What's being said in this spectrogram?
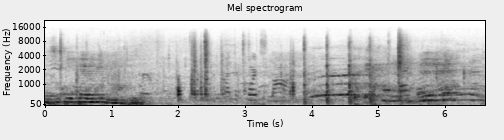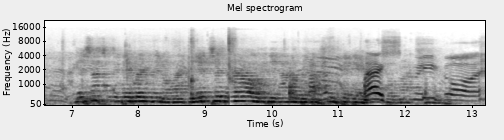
It's a big every night. But the court's long. Yes, that's what they were, you know, like, it's a girl, and then I know that I shoot it there God.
